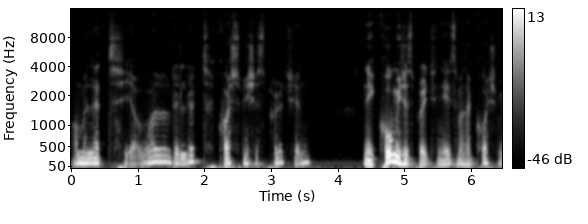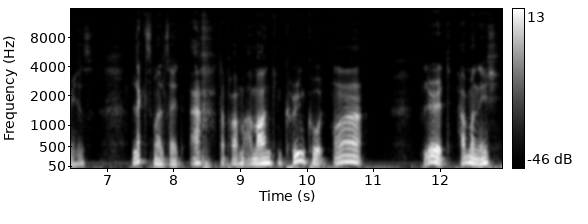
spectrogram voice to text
Omelette, jawohl, Delut, kosmisches Brötchen. Nee, komisches Brötchen. Jedes Mal sagt kosmisches. Lachsmahlzeit. Ach, da brauchen wir Amaranth Grünkohl. Ah, blöd, haben wir nicht.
